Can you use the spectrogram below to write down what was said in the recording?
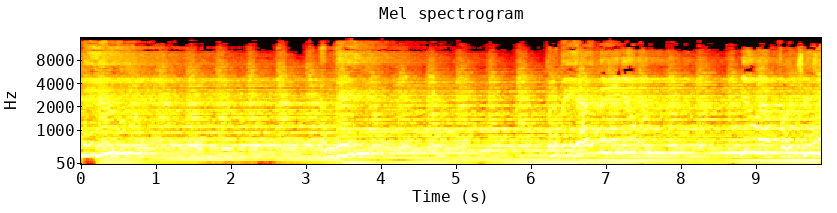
everything you you ever dreamed.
